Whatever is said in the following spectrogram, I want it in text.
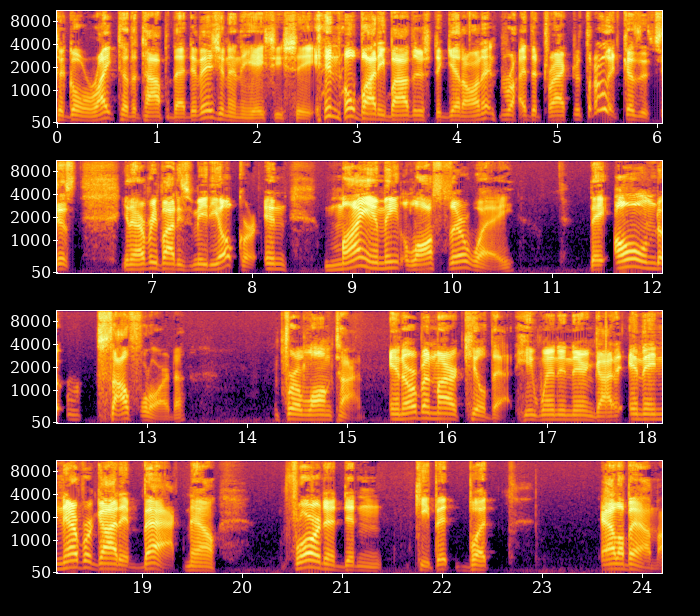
to go right to the top of that division in the ACC, and nobody bothers to get on it and ride the tractor through it because it's just, you know, everybody's mediocre. And Miami lost their way. They owned South Florida for a long time, and Urban Meyer killed that. He went in there and got it, and they never got it back. Now, Florida didn't keep it, but Alabama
